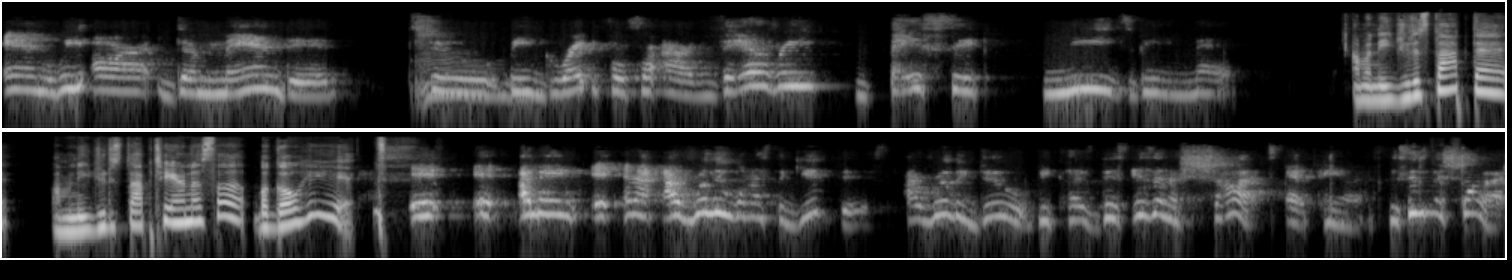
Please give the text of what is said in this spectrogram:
and we are demanded to mm. be grateful for our very basic needs being met. I'm gonna need you to stop that. I'm gonna need you to stop tearing us up, but go ahead. It, it I mean, it, and I, I really want us to get this. I really do because this isn't a shot at parents. This isn't a shot.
